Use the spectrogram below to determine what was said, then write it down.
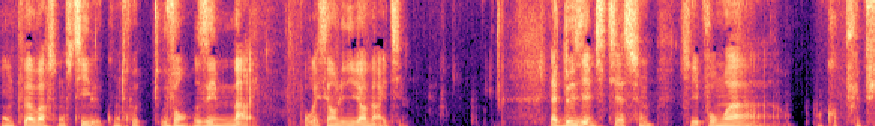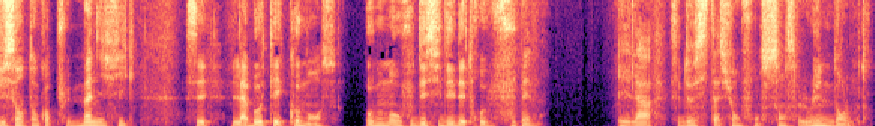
On peut avoir son style contre vents et marées, pour rester dans l'univers maritime. La deuxième situation, qui est pour moi encore plus puissante, encore plus magnifique, c'est la beauté commence au moment où vous décidez d'être vous-même. Et là, ces deux citations font sens l'une dans l'autre.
